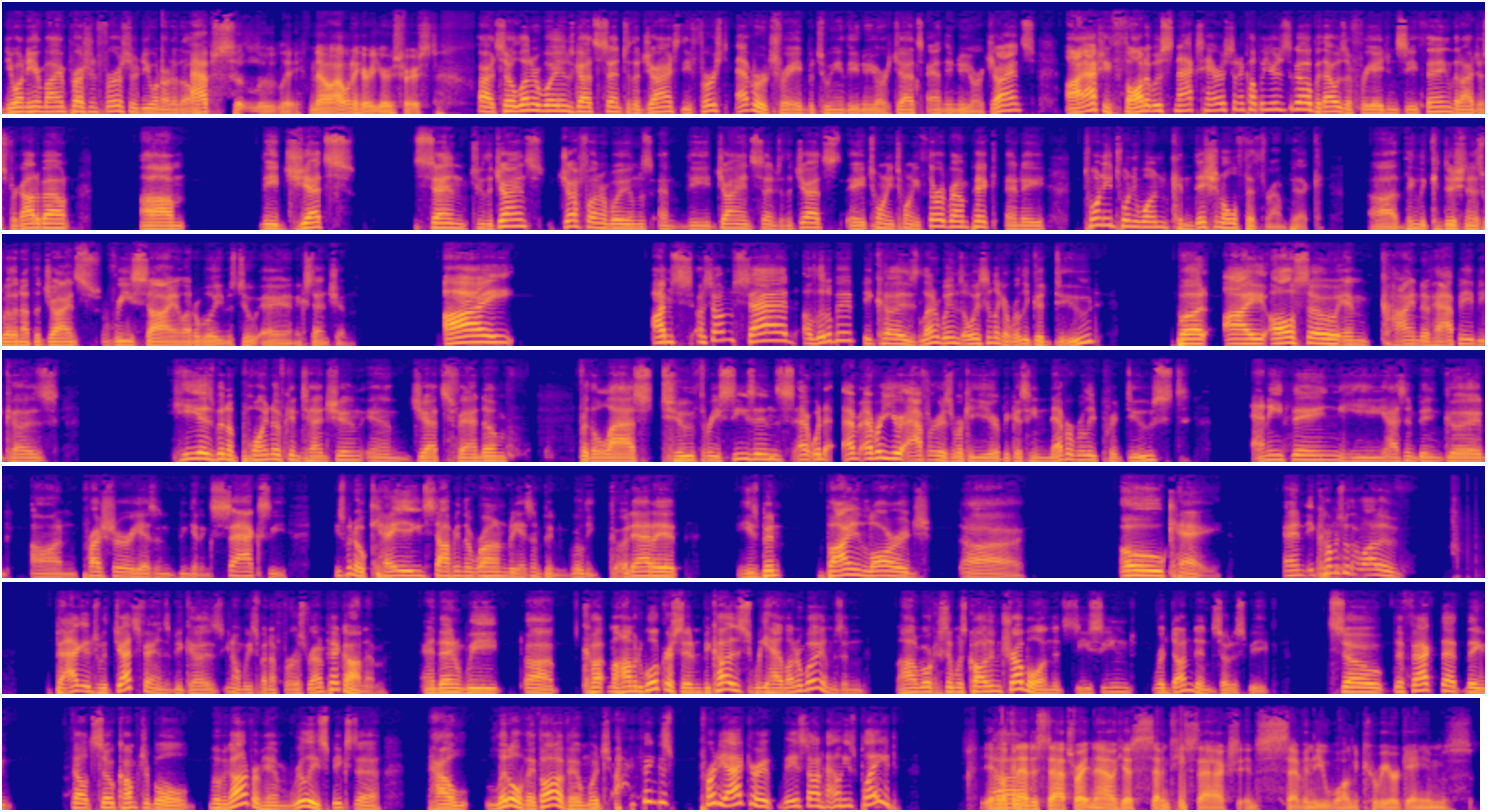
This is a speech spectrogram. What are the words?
Do you want to hear my impression first, or do you want to start it off? Absolutely. No, I want to hear yours first. All right, so Leonard Williams got sent to the Giants, the first ever trade between the New York Jets and the New York Giants. I actually thought it was Snacks Harrison a couple years ago, but that was a free agency thing that I just forgot about. Um, the Jets send to the Giants just Leonard Williams, and the Giants send to the Jets a 2020 third round pick and a 2021 conditional fifth round pick. Uh, I think the condition is whether or not the Giants re-sign Leonard Williams to a, an extension. I, I'm so I'm sad a little bit because Leonard Williams always seemed like a really good dude, but I also am kind of happy because he has been a point of contention in Jets fandom for the last two, three seasons. Every year after his rookie year, because he never really produced anything. He hasn't been good on pressure. He hasn't been getting sacks. He he's been okay stopping the run, but he hasn't been really good at it. He's been by and large uh okay. And it comes with a lot of baggage with Jets fans because, you know, we spent a first round pick on him. And then we uh cut Muhammad Wilkerson because we had Leonard Williams and Muhammad Wilkerson was causing trouble and he seemed redundant, so to speak. So the fact that they felt so comfortable moving on from him really speaks to how little they thought of him, which I think is pretty accurate based on how he's played. Yeah, looking um, at his stats right now, he has 17 sacks in 71 career games,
